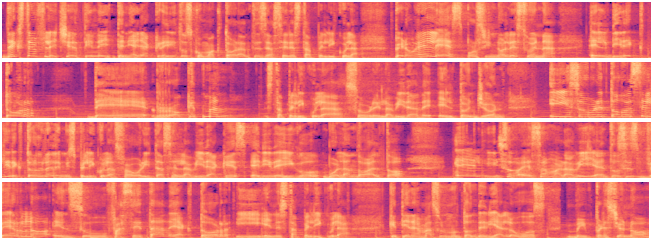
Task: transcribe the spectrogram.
Dexter Fletcher tiene, tenía ya créditos como actor antes de hacer esta película, pero él es, por si no le suena, el director de Rocketman, esta película sobre la vida de Elton John. Y sobre todo es el director de una de mis películas favoritas en la vida, que es Eddie the Eagle, Volando Alto. Él hizo esa maravilla. Entonces verlo en su faceta de actor y en esta película que tiene además un montón de diálogos, me impresionó,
